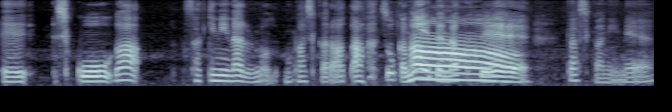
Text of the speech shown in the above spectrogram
えー思考が先になるの、昔からあった。あ、そうか、見えてなくて、確かにね。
